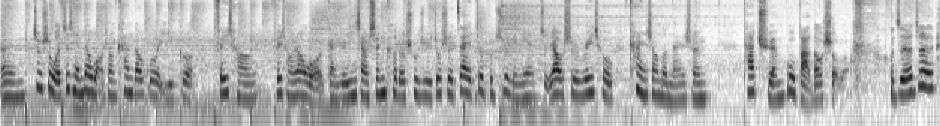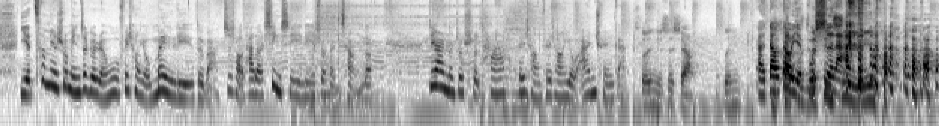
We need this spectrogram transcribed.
嗯，就是我之前在网上看到过一个非常非常让我感觉印象深刻的数据，就是在这部剧里面，只要是 Rachel 看上的男生，他全部把到手了。我觉得这也侧面说明这个人物非常有魅力，对吧？至少他的性吸引力是很强的。第二呢，就是他非常非常有安全感。所以你是想尊啊？倒倒也不是啦。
